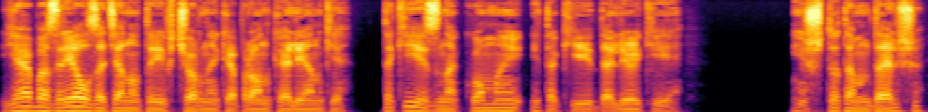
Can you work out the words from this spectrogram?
Я обозрел затянутые в черный капрон коленки. Такие знакомые и такие далекие. «И что там дальше?»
